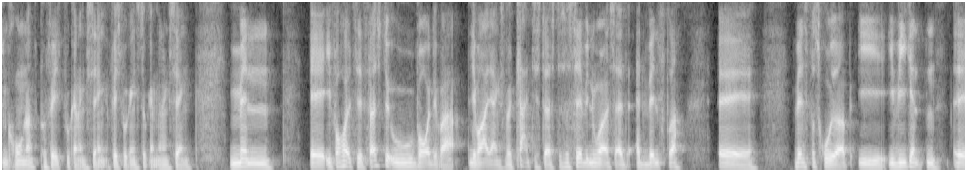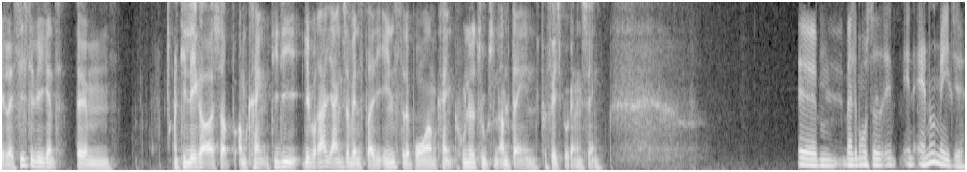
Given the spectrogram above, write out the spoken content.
800.000 kroner på Facebook-annoncering, Facebook Instagram-annoncering. Men øh, i forhold til første uge, hvor det var Liberal Alliance var klart de største, så ser vi nu også, at, at Venstre, øh, Venstre skruede op i, i weekenden, øh, eller i sidste weekend, øh, og de ligger også op omkring, de, de Liberal Alliance og Venstre er de eneste, der bruger omkring 100.000 om dagen på Facebook-annoncering. Øhm, Valdemar Osted, en, en andet medie,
